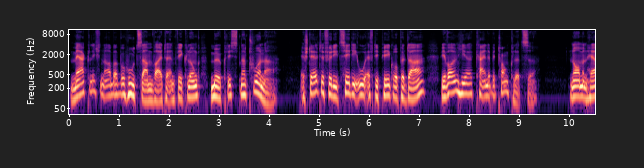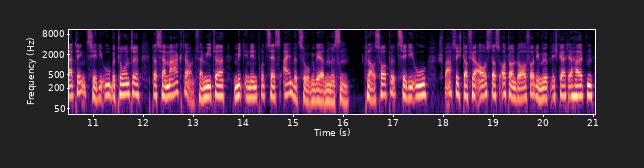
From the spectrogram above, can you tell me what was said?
merklichen, aber behutsamen Weiterentwicklung, möglichst naturnah. Er stellte für die CDU-FDP-Gruppe dar, wir wollen hier keine Betonklötze. Norman Herting, CDU, betonte, dass Vermarkter und Vermieter mit in den Prozess einbezogen werden müssen. Klaus Hoppe, CDU, sprach sich dafür aus, dass Otterndorfer die Möglichkeit erhalten,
